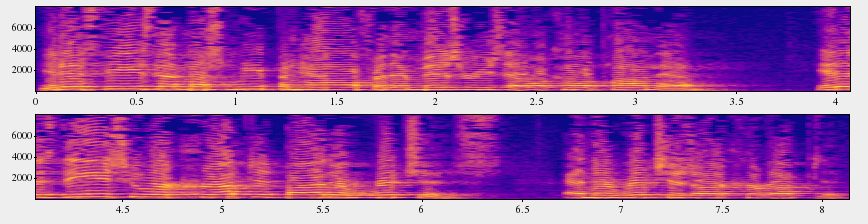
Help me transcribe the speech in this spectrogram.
It is these that must weep and howl for their miseries that will come upon them. It is these who are corrupted by their riches, and their riches are corrupted.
